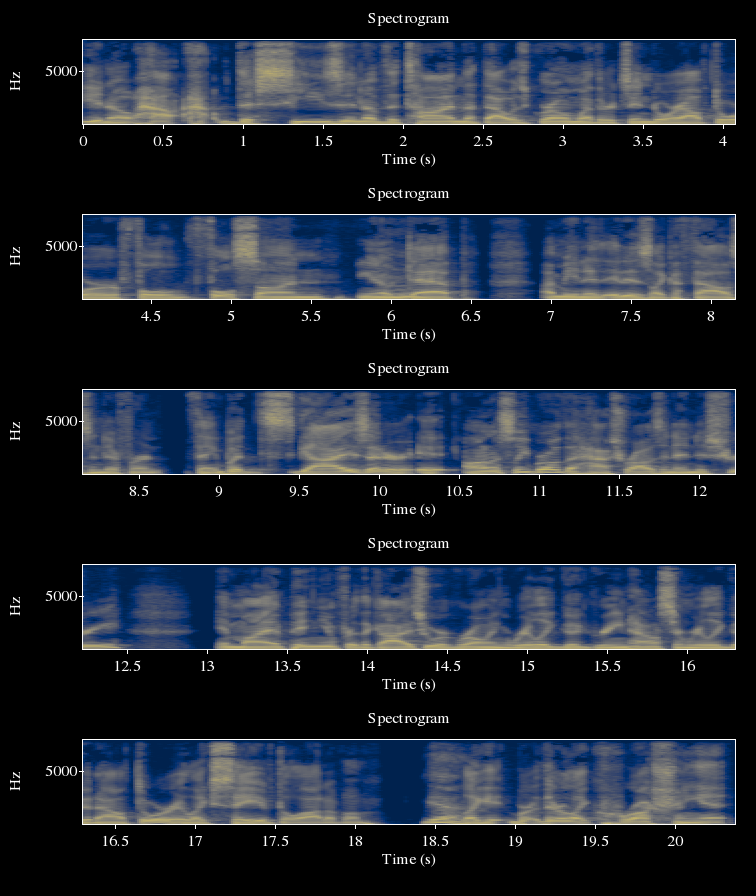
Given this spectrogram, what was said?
You know how, how the season of the time that that was grown, whether it's indoor, outdoor, full full sun, you know, Mhm. depth. I mean, it, it is like a thousand different things. But guys that are it, honestly, bro, the hash rosin industry in my opinion, for the guys who are growing really good greenhouse and really good outdoor, it like saved a lot of them. Yeah. Like it, they're like crushing it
